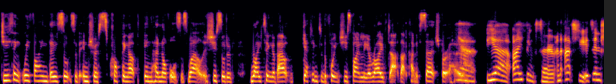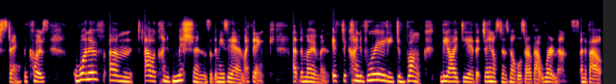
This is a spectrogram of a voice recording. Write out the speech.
Do you think we find those sorts of interests cropping up in her novels as well? Is she sort of writing about getting to the point she's finally arrived at, that kind of search for a home? Yeah, yeah, I think so. And actually, it's interesting because one of um, our kind of missions at the museum, I think, at the moment, is to kind of really debunk the idea that Jane Austen's novels are about romance and about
